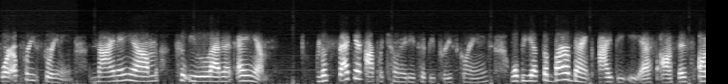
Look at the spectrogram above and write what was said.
for a pre-screening, 9 a.m. to 11 a.m. The second opportunity to be pre-screened will be at the Burbank IDES office on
